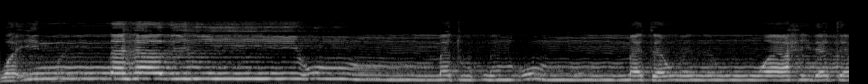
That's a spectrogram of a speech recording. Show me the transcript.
وإن هذه أمتكم أمة واحدة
